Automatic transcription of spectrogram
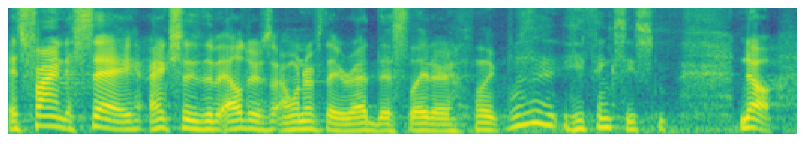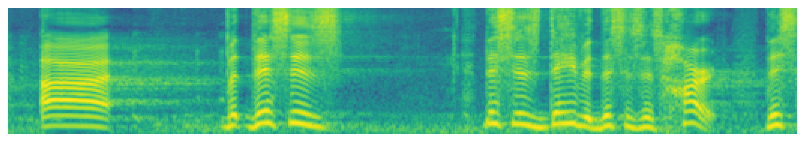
it's fine to say. Actually, the elders, I wonder if they read this later. Like? He thinks he's. No. Uh, but this is, this is David. This is his heart. This,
